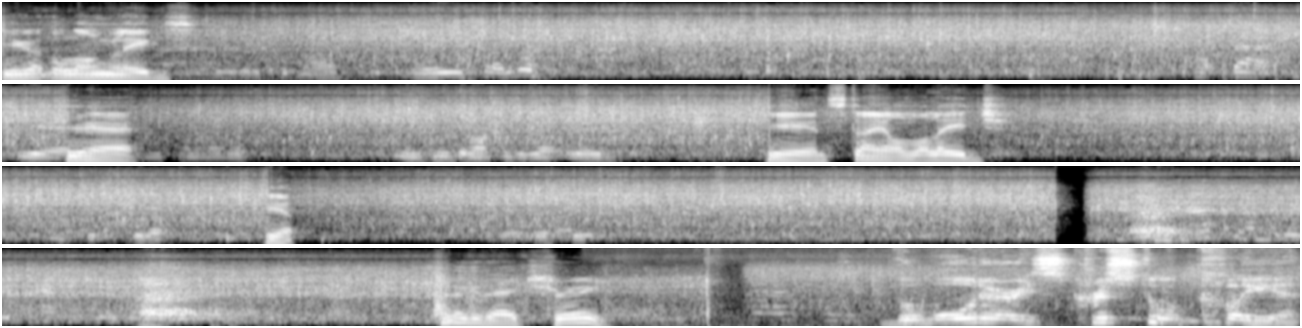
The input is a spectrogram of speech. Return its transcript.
You got the long legs. Like that. Yeah. Yeah, and stay on the ledge. Yeah. Look at that tree. The water is crystal clear,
